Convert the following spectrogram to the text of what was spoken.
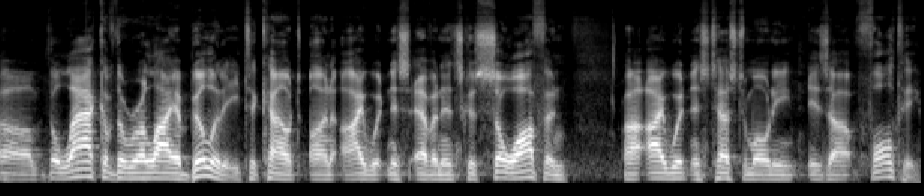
Um, the lack of the reliability to count on eyewitness evidence because so often uh, eyewitness testimony is uh, faulty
